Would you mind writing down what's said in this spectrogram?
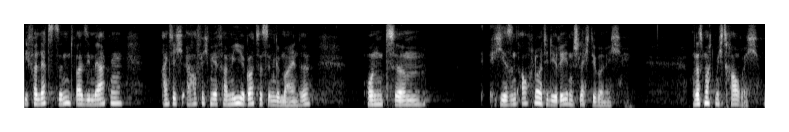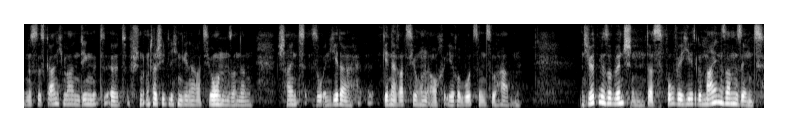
die verletzt sind, weil sie merken, eigentlich erhoffe ich mir Familie Gottes in Gemeinde und ähm, hier sind auch Leute, die reden schlecht über mich. Und das macht mich traurig. Und das ist gar nicht mal ein Ding äh, zwischen unterschiedlichen Generationen, sondern scheint so in jeder Generation auch ihre Wurzeln zu haben. Und ich würde mir so wünschen, dass wo wir hier gemeinsam sind,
